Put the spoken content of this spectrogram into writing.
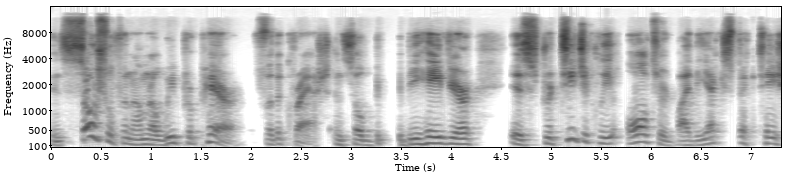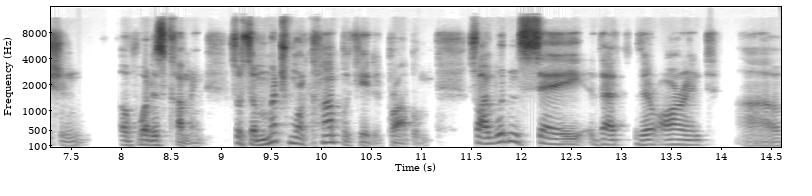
in social phenomena, we prepare for the crash. And so behavior is strategically altered by the expectation of what is coming. So it's a much more complicated problem. So I wouldn't say that there aren't uh,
